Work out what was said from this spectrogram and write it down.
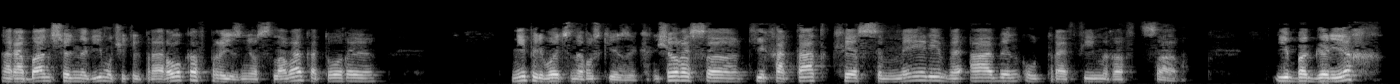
Рабан Шельнавим, учитель пророков, произнес слова, которые не переводится на русский язык. Еще раз. Э, Кихатат кесмери в авен утрафим равцар. Ибо грех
